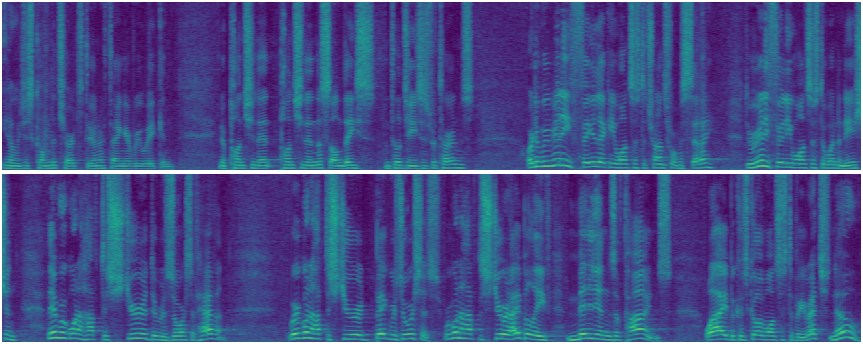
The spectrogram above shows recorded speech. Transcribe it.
you know, we just come to church doing our thing every week and, you know, punching in, punching in the Sundays until Jesus returns? Or do we really feel like He wants us to transform a city? Do we really feel He wants us to win a nation? Then we're going to have to steward the resource of heaven. We're going to have to steward big resources. We're going to have to steward, I believe, millions of pounds. Why? Because God wants us to be rich? No.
